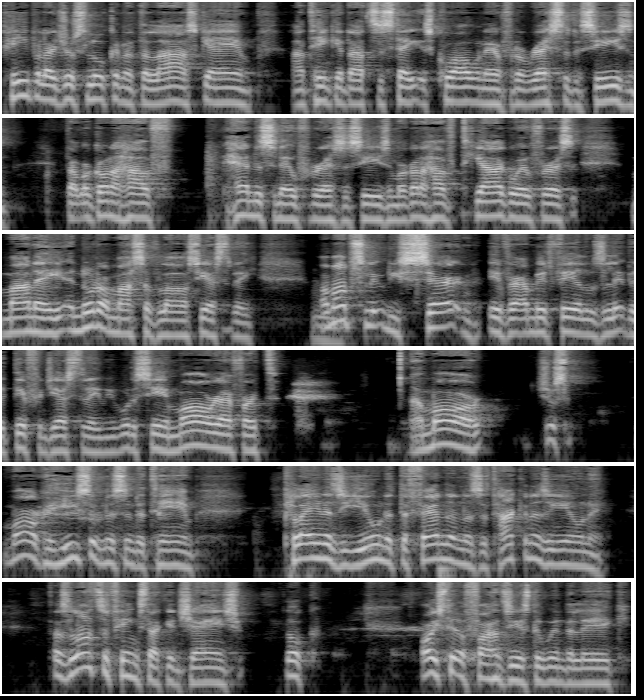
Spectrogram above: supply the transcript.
People are just looking at the last game and thinking that's the status quo now for the rest of the season. That we're going to have Henderson out for the rest of the season. We're going to have Thiago out for us. Mane, another massive loss yesterday. I'm hmm. absolutely certain if our midfield was a little bit different yesterday, we would have seen more effort and more just more cohesiveness in the team, playing as a unit, defending as attacking as a unit. There's lots of things that can change. Look, I still fancy us to win the league.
